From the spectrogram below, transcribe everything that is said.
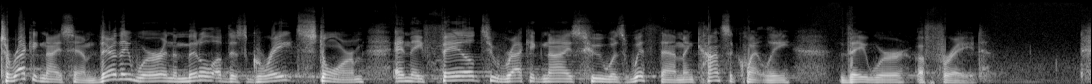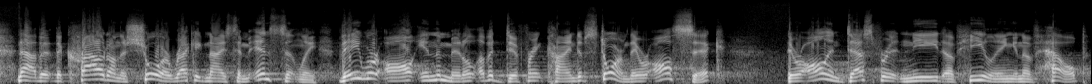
to recognize him. There they were in the middle of this great storm, and they failed to recognize who was with them, and consequently, they were afraid. Now, the, the crowd on the shore recognized him instantly. They were all in the middle of a different kind of storm. They were all sick. They were all in desperate need of healing and of help,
